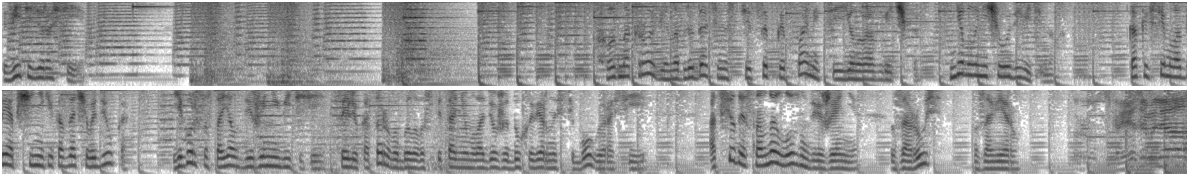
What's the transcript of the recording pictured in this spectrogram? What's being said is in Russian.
Витязи России. Хладнокровие, наблюдательности и цепкой памяти юного разведчика не было ничего удивительного. Как и все молодые общинники казачьего дюка, Егор состоял в движении «Витязей», целью которого было воспитание у молодежи духа верности Богу и России. Отсюда и основной лозунг движения «За Русь, за веру». Русская земля,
